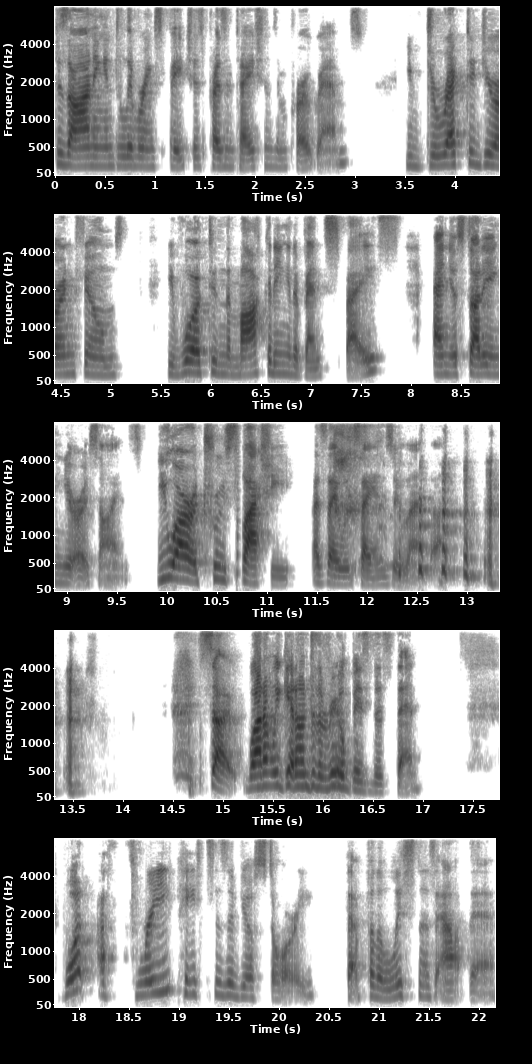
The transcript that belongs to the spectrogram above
designing and delivering speeches, presentations, and programs. You've directed your own films you've worked in the marketing and events space, and you're studying neuroscience. You are a true slashy, as they would say in Zoolander. so, why don't we get on to the real business then? What are three pieces of your story that, for the listeners out there,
